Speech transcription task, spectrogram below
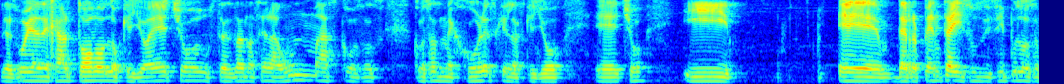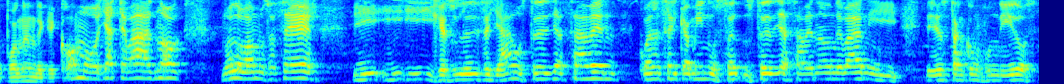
les voy a dejar todo lo que yo he hecho, ustedes van a hacer aún más cosas, cosas mejores que las que yo he hecho. Y eh, de repente ahí sus discípulos se ponen de que, ¿cómo? Ya te vas, no, no lo vamos a hacer. Y, y, Jesús les dice, ya, ustedes ya saben cuál es el camino, ustedes ya saben a dónde van y ellos están confundidos.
